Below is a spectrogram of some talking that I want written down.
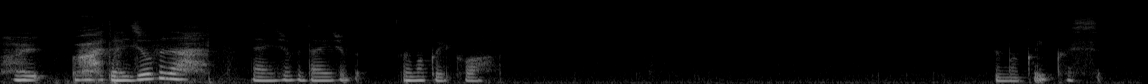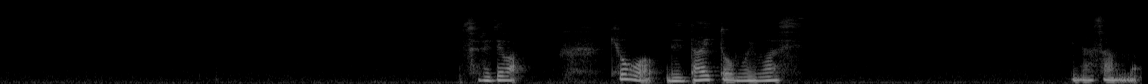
はい。うわ大丈夫だ。大丈夫大丈夫。うまくいくわ。うまくいくっす。それでは今日は寝たいと思います。皆さんも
